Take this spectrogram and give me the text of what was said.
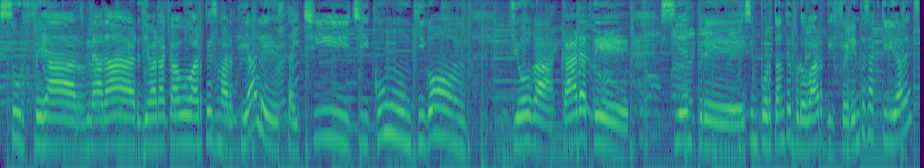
surfear, nadar, llevar a cabo artes marciales, tai chi, qigong, qigong, yoga, karate. Siempre es importante probar diferentes actividades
